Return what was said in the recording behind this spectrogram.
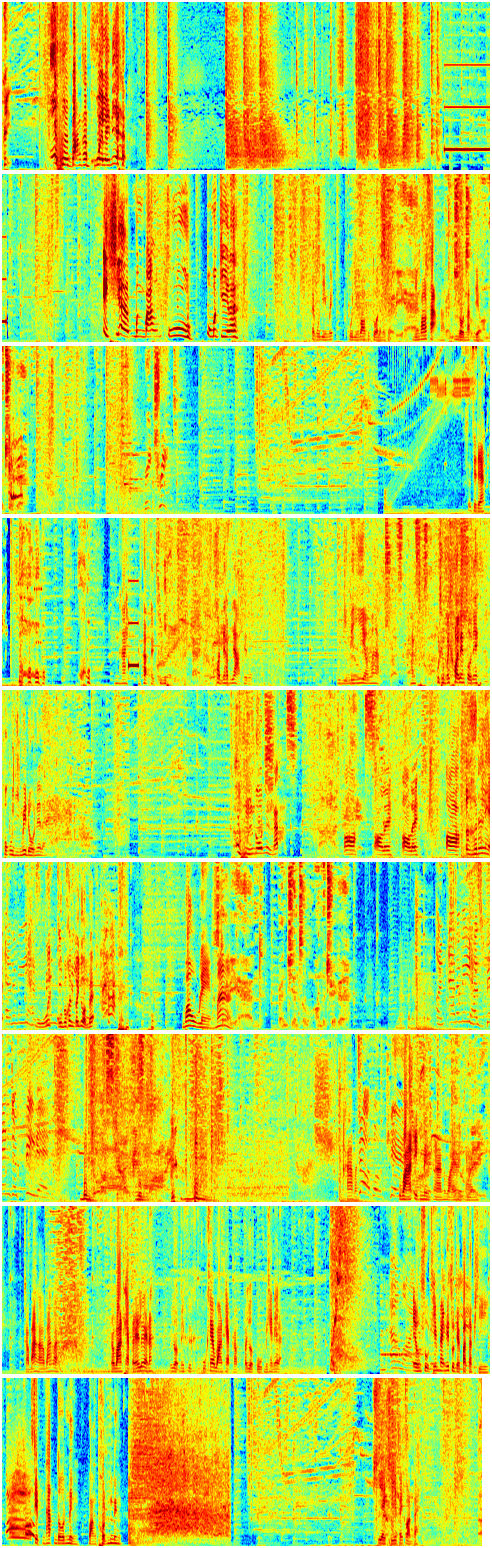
เฮ้ย โอ้โห บังทำควยเลยเนี่ยไอ้เชี่ยมึงบังกู โอ้เมื่อกี้นะ แต่กูยิงไม่กูยิงเบ้าทุกตัวเลยเมื่อกี้ Steady ยิง hand เบ้าสามนัด and โดนนัดเดียว gentle on the trigger. Retreat. เสื้อสีแดงโอ้โหนายมากเลยกูยิงคนยับยาบเลยกูยิงได้เยี่ยมมากมันกูถึงไม่ค่อยเล่นตัวนี้เพราะกูยิงไม่โดนนี่แหละอื้อหือโดนหนึ่งนัด ต่อต่อเลยต่อเลยต่อเออนั่นแหละ Enemy has โอ้ย been กูไม่ค่อยมีประโยชน์ด้วยว้าวแรงมาก Steady hand and gentle on the trigger. นะไปไหนไปไหน An enemy has been defeated. บุ้มบุ้มบุ้มฆ่ามัน Double kill. วางอีกหนึ่งอันไว้หนึ่ง And อัน ready. กลับบ้านก่อนกลับบ้านก่อนจะวางแท็บไปเรื่อยๆนะ ประโยชน์นี่คือกูแค่วางแท็บครับ ประโยชน์กูมีแค่นี้แหละ An ally เอล has สูตรที่ been แม่นที่สุดในปัตต defeated. ภีสิบนัดโดนหนึ่งหวังผลหนึ่งเคลียร์คีย์ไปก่อนไป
